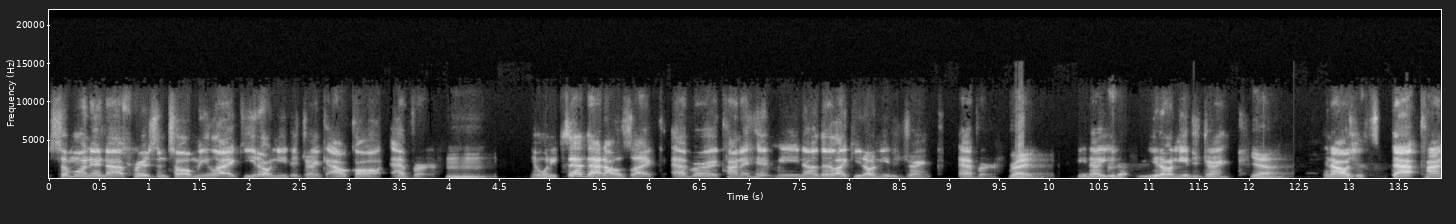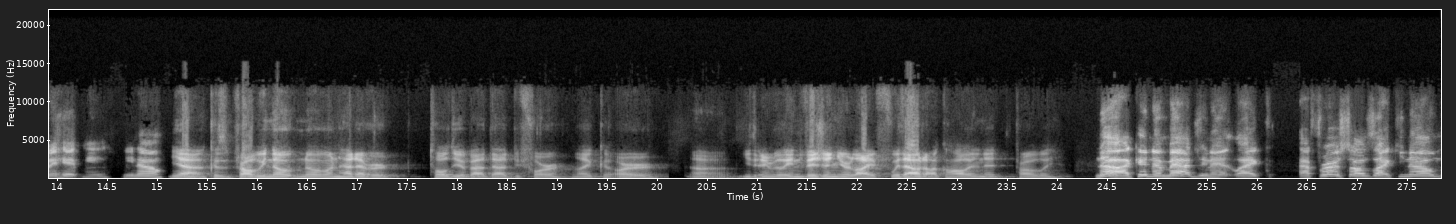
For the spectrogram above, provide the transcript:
someone in a prison told me like you don't need to drink alcohol ever Mm-hmm. And when he said that i was like ever it kind of hit me you know they're like you don't need to drink ever Right. you know you don't you don't need to drink Yeah. and i was just that kind of hit me you know Yeah, because probably no no one had ever told you about that before, like, or uh, you didn't really envision your life without alcohol in it, probably. No, I couldn't imagine it. Like at first, I was like, you know,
